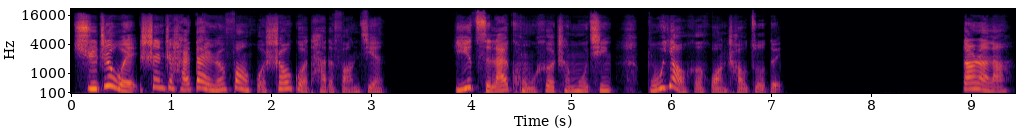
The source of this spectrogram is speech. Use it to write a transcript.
许志伟甚至还带人放火烧过他的房间。以此来恐吓陈木青，不要和皇朝作对。当然了，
